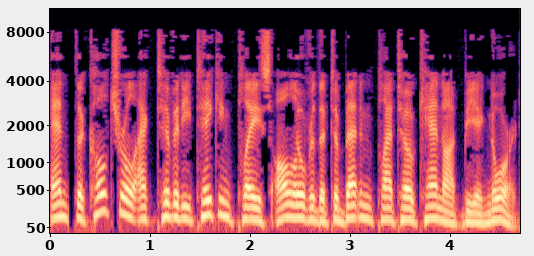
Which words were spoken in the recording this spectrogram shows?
and the cultural activity taking place all over the Tibetan plateau cannot be ignored.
